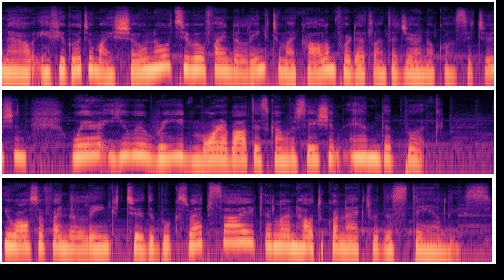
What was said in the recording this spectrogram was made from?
Now, if you go to my show notes, you will find a link to my column for the Atlanta Journal Constitution, where you will read more about this conversation and the book. You'll also find a link to the book's website and learn how to connect with the Stanleys.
